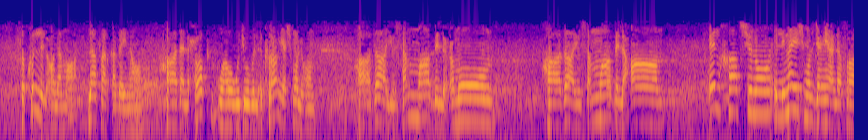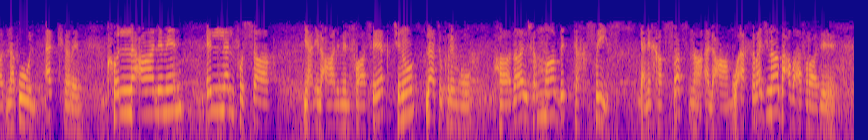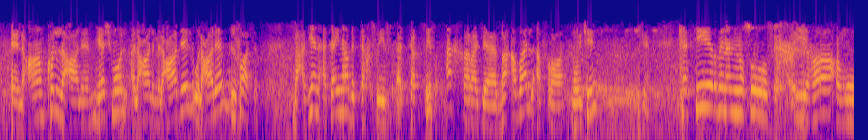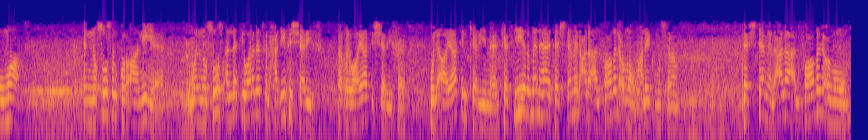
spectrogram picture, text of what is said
فكل العلماء لا فرق بينهم. هذا الحكم وهو وجوب الإكرام يشملهم. هذا يسمى بالعموم. هذا يسمى بالعام. الخاص شنو؟ اللي ما يشمل جميع الأفراد. نقول اكرم كل عالم إلا الفساق. يعني العالم الفاسق شنو؟ لا تكرمه هذا يسمى بالتخصيص. يعني خصصنا العام وأخرجنا بعض أفراده. العام كل عالم يشمل العالم العادل والعالم الفاسق. بعدين أتينا بالتخصيص. التخصيص أخرج بعض الأفراد. مو زين. كثير من النصوص فيها عمومات. النصوص القرآنية والنصوص التي وردت في الحديث الشريف الروايات الشريفة والآيات الكريمة كثير منها تشتمل على ألفاظ العموم. عليكم السلام. تشتمل على ألفاظ العموم.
